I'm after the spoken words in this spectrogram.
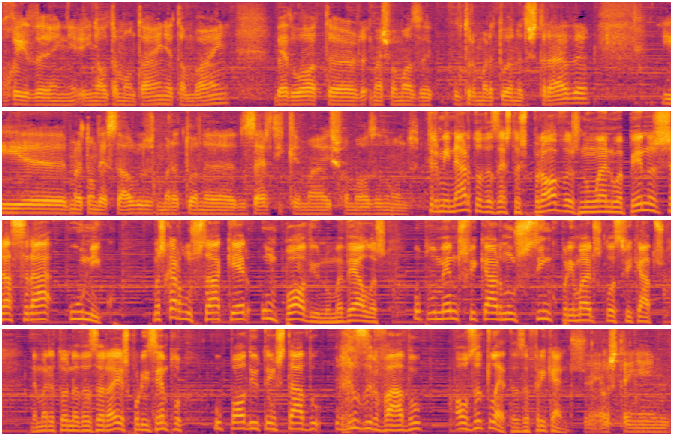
corrida em, em, alta montanha também, Badwater, mais famosa ultramaratona de estrada, e a uh, Maratona Sables, maratona desértica mais famosa do mundo. Terminar todas estas provas num ano apenas já será único. Mas Carlos Sá quer um pódio numa delas, ou pelo menos ficar nos cinco primeiros classificados. Na Maratona das Areias, por exemplo, o pódio tem estado reservado aos atletas africanos. Eles têm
